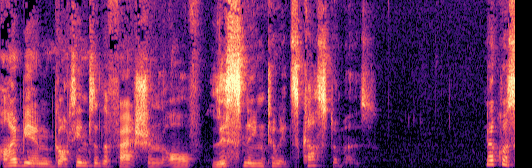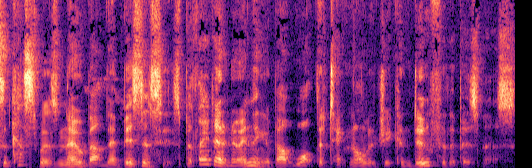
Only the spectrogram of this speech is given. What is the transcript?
IBM got into the fashion of listening to its customers. Now, of course, the customers know about their businesses, but they don't know anything about what the technology can do for the business.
